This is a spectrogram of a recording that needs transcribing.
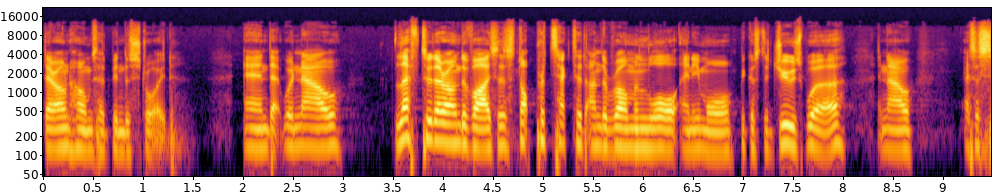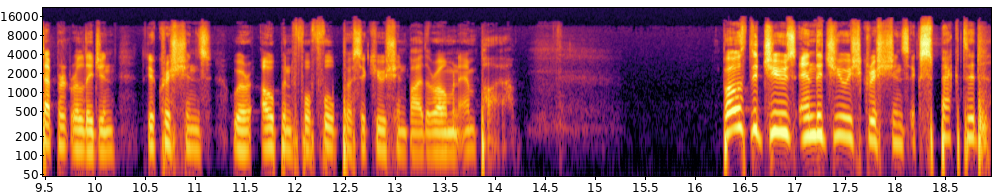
Their own homes had been destroyed, and that were now left to their own devices, not protected under Roman law anymore, because the Jews were, and now as a separate religion, the Christians were open for full persecution by the Roman Empire. Both the Jews and the Jewish Christians expected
